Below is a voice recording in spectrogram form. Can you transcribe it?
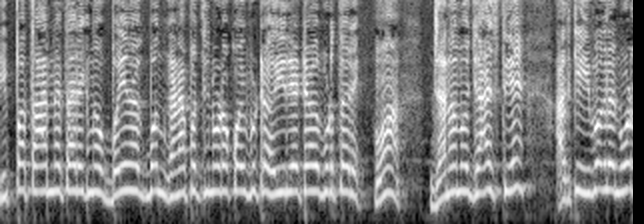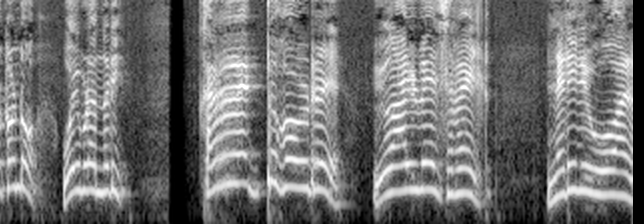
ಇಪ್ಪತ್ತಾರನೇ ತಾರೀಕು ನಾವು ಬೈನಾಗ ಬಂದು ಗಣಪತಿ ನೋಡಕ್ಕೆ ಹೋಗ್ಬಿಟ್ಟು ಐ ರೇಟ್ ಹೇಳ್ಬಿಡ್ತಾರೆ. ಹ್ಞೂ, ಜನನೂ ಜಾಸ್ತಿ. ಅದಕ್ಕೆ ಇವಾಗಲೇ ನೋಡ್ಕೊಂಡು ಹೋಗ್ಬಿಡ ನಡಿ. ಕರೆಕ್ಟ್ ಗೌಡ್ರಿ ಯು ಆಲ್ವೇಸ್ ರೈಟ್ ನಡೀರಿ ಹೋಗೋಣ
